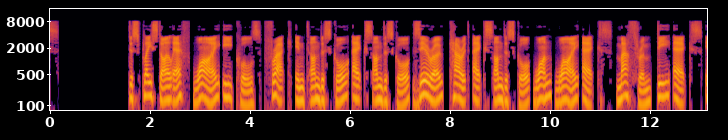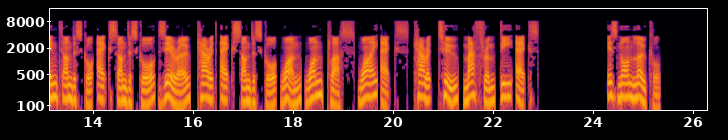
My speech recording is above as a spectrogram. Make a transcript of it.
display style f y equals frac int underscore x underscore zero caret x underscore one y x mathrm d x int underscore x underscore zero caret x underscore one one plus y x caret two mathrm d x is non-local.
